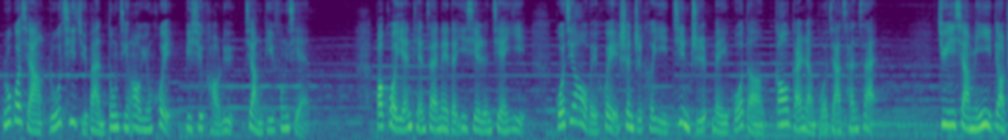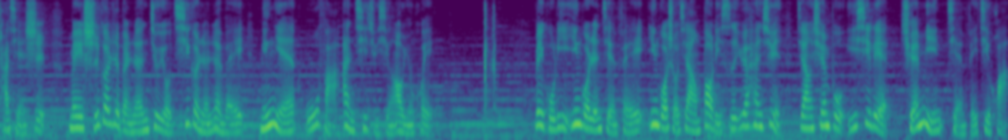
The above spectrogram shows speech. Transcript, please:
如果想如期举办东京奥运会，必须考虑降低风险。包括盐田在内的一些人建议，国际奥委会甚至可以禁止美国等高感染国家参赛。据一项民意调查显示，每十个日本人就有七个人认为明年无法按期举行奥运会。为鼓励英国人减肥，英国首相鲍里斯·约翰逊将宣布一系列全民减肥计划，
